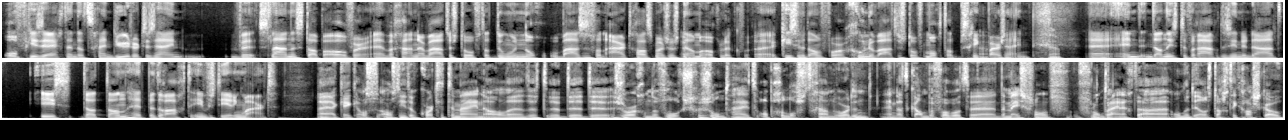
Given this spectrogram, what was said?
Of je zegt, en dat schijnt duurder te zijn, we slaan een stap over en we gaan naar waterstof. Dat doen we nog op basis van aardgas, maar zo snel mogelijk kiezen we dan voor groene waterstof, mocht dat beschikbaar zijn. Ja. en dan is de vraag dus inderdaad: is dat dan het bedrag, de investering waard? Nou ja, kijk, als, als niet op korte termijn al uh, de, de, de zorg om de volksgezondheid opgelost gaan worden. En dat kan bijvoorbeeld uh, de meest verontreinigde onderdeel dacht ik, Hasco.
